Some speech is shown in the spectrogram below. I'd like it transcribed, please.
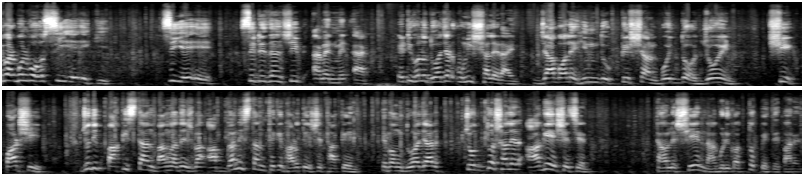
এবার বলব, সিএএ কি? সিএএ সিটিজেনশিপ অ্যামেন্ডমেন্ট অ্যাক্ট এটি হলো দু হাজার উনিশ সালের আইন, যা বলে হিন্দু খ্রিস্টান বৌদ্ধ, জৈন, শিখ, পার্সি যদি পাকিস্তান, বাংলাদেশ বা আফগানিস্তান থেকে ভারতে এসে থাকেন এবং দু হাজার চোদ্দ সালের আগে এসেছেন, তাহলে সে নাগরিকত্ব পেতে পারেন।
